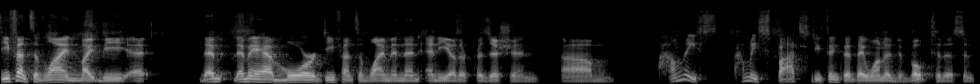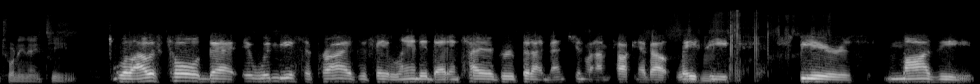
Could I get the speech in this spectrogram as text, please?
defensive line might be at them. They may have more defensive linemen than any other position. Um, how many how many spots do you think that they want to devote to this in 2019? Well, I was told that it wouldn't be a surprise if they landed that entire group that I mentioned when I'm talking about mm-hmm. Lacey, mm-hmm. Spears, Mazi,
